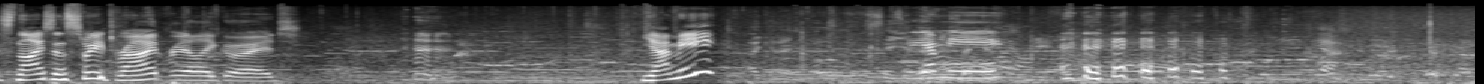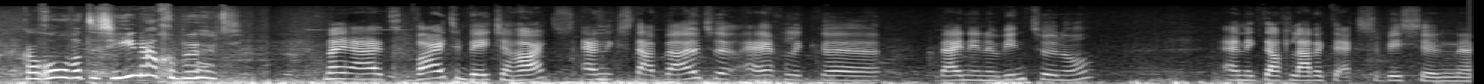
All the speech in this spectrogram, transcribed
It's nice and sweet, right? Really good. Yummy? Yummy. Carol, wat is hier nou gebeurd? Nou ja, het waait een beetje hard en ik sta buiten eigenlijk eh, bijna in een windtunnel. En ik dacht, laat ik de exhibition, eh,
